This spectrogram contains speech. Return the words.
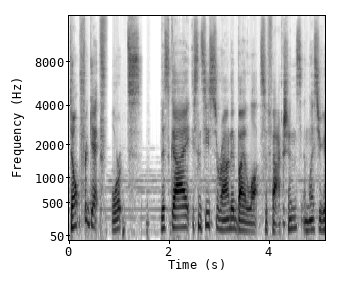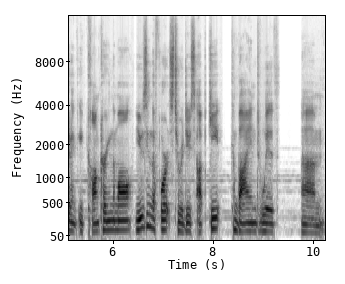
don't forget forts. This guy, since he's surrounded by lots of factions, unless you're going to be conquering them all, using the forts to reduce upkeep combined with um,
